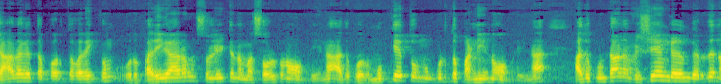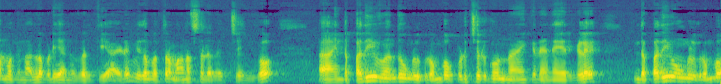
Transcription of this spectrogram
ஜாதகத்தை பொறுத்த வரைக்கும் ஒரு பரிகாரம் சொல்லிட்டு நம்ம சொல்கிறோம் அப்படின்னா அதுக்கு ஒரு முக்கியத்துவம் கொடுத்து பண்ணினோம் அப்படின்னா அதுக்கு உண்டான விஷயங்கள்ங்கிறது நமக்கு நல்லபடியாக நிவர்த்தி ஆயிடும். இதை மாத்திரம் மனசில் வச்சுங்கோ. இந்த பதிவு வந்து உங்களுக்கு ரொம்ப பிடிச்சிருக்கும்னு நினைக்கிறேன் நேயர்களே. இந்த பதிவு உங்களுக்கு ரொம்ப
